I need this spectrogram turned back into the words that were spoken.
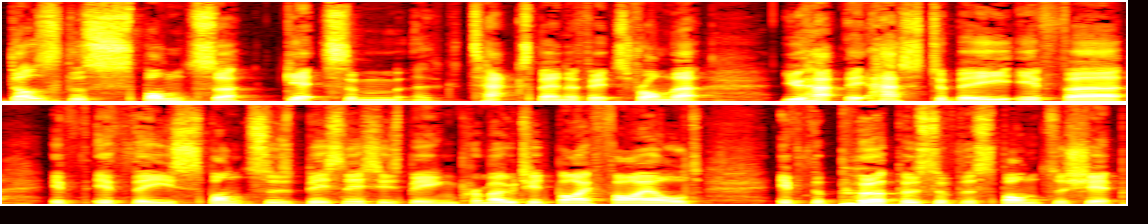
does the sponsor get some uh, tax benefits from that? you have it has to be if uh, if if the sponsor's business is being promoted by Fylde, if the purpose of the sponsorship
